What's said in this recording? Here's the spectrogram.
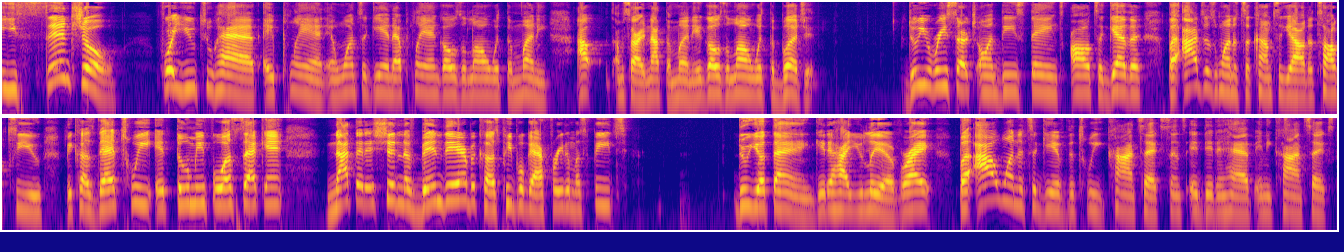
essential for you to have a plan. And once again, that plan goes along with the money. I, I'm sorry, not the money. It goes along with the budget. Do your research on these things all together. But I just wanted to come to y'all to talk to you because that tweet, it threw me for a second. Not that it shouldn't have been there because people got freedom of speech do your thing, get it how you live, right? But I wanted to give the tweet context since it didn't have any context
